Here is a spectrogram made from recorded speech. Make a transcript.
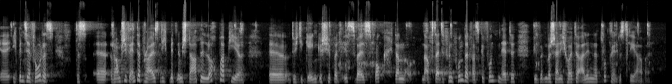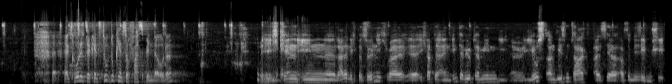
äh, ich bin sehr froh, dass das äh, Raumschiff Enterprise nicht mit einem Stapel Lochpapier äh, durch die Gegend geschippert ist, weil Spock dann auf Seite 500 was gefunden hätte. Wir würden wahrscheinlich heute alle in der Druckerindustrie arbeiten. Äh, Herr Konitzer, kennst du, du kennst doch Fassbinder, oder? Ich kenne ihn äh, leider nicht persönlich, weil äh, ich hatte einen Interviewtermin äh, just an diesem Tag, als er aus dem Leben schied.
